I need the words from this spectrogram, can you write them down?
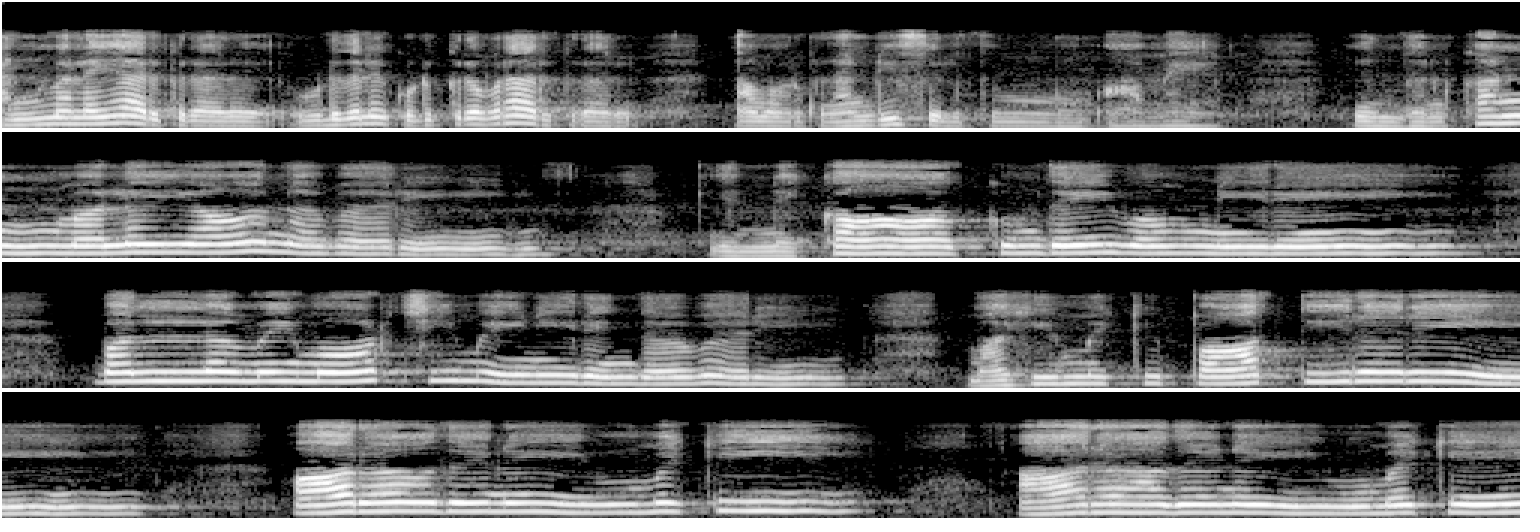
கண்மலையாக இருக்கிறாரு. விடுதலை கொடுக்கிறவராக இருக்கிறாரு. நாம் அவருக்கு நன்றி செலுத்துவோம். ஆமே எந்த கண்மலையானவரே என்னை காக்கும் தெய்வம் நீரே. வல்லமை மாட்சிமை நிறைந்தவரே. மகிமைக்கு பாத்திரரே. ஆராதனை உமக்கே. ஆராதனை உமக்கே.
